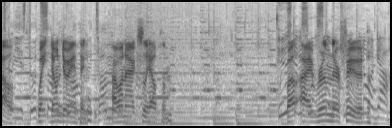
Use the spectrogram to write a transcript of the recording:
Oh, wait, don't do anything. I want to actually help them. Well, I ruined their Det kan vi food.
